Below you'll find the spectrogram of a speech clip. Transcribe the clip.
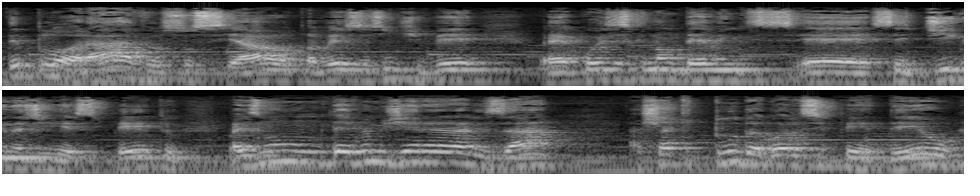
deplorável social, talvez a gente vê é, coisas que não devem é, ser dignas de respeito, mas não devemos generalizar, achar que tudo agora se perdeu,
